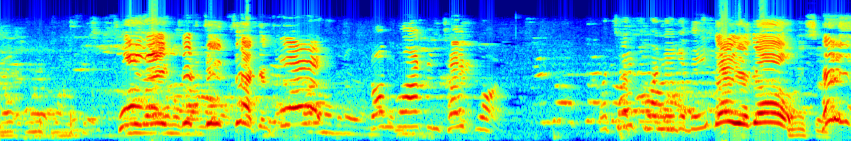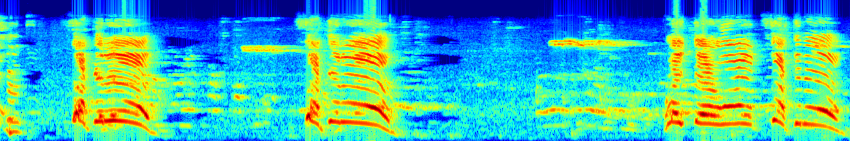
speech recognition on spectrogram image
Nope, only 26. 12, 8, 15 seconds, Wyatt. Thumb block and take one. What's that score need to be? There you go. Hey, suck it in. Suck it in. Right there, Wyatt. Suck it in.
